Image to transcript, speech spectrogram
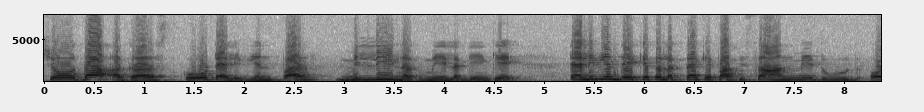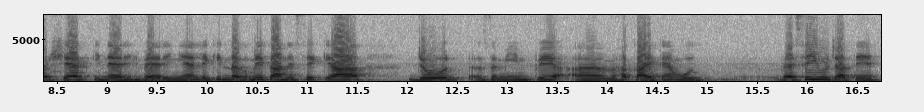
14 अगस्त को टेलीविज़न पर मिली नगमे लगेंगे। टेलीविज़न देख के तो लगता है कि पाकिस्तान में दूध और शहद की नहरें बह रही हैं, लेकिन नगमे गाने से क्या जो ज़मीन पे हकायक हैं, वो वैसे ही हो जाते हैं।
